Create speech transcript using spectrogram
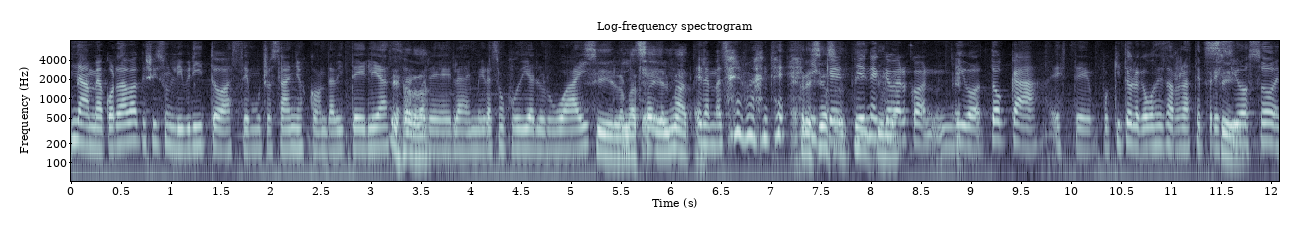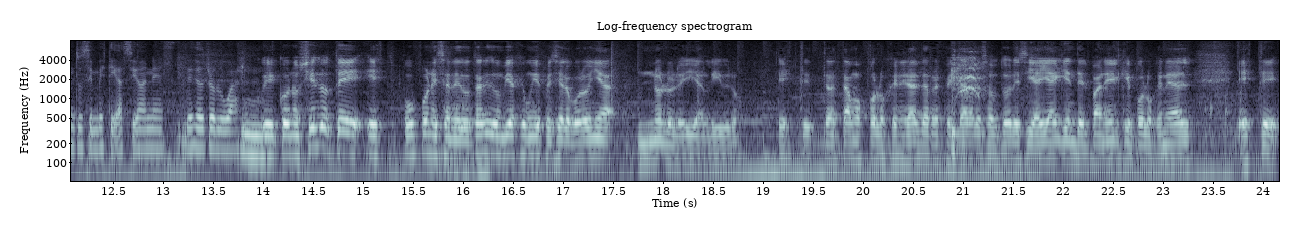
nada, me acordaba que yo hice un librito hace muchos años con David Telias sobre la inmigración judía al Uruguay. Sí, la Masá y el mate. La Masá y el mate. Precioso y que tiene que ver con, digo, toca este, un poquito lo que vos desarrollaste precioso en tus investigaciones desde otro lugar. Mm. Eh, conociéndote vos pones anecdotario de un viaje muy especial a Polonia, no lo leía el libro. Este, tratamos por lo general de respetar a los autores y hay alguien del panel que por lo general este,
